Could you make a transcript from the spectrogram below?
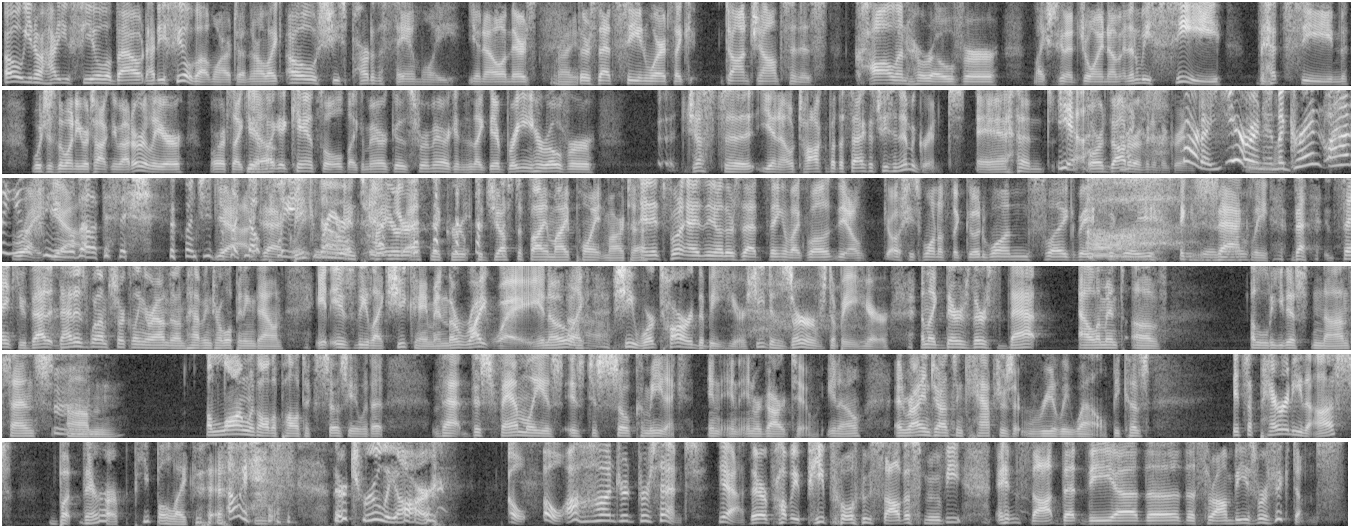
oh, you know, how do you feel about how do you feel about Marta? And they're all like, oh, she's part of the family, you know. And there's Right. there's that scene where it's like Don Johnson is calling her over, like she's going to join them, and then we see. That scene, which is the one you were talking about earlier, where it's like, yeah, if I get canceled, like America's for Americans, and like they're bringing her over just to you know talk about the fact that she's an immigrant and Yeah. or a daughter like, of an immigrant. Marta, you're an immigrant. How do you Right, feel yeah. about this issue? And she's just Yeah, like, no, exactly. please, speak no. for your entire ethnic group to justify my point marta And it's fun- and you know there's that thing of like, well, you know, oh, she's one of the good ones, like basically. Exactly. That. Thank you. That that is what I'm circling around and I'm having trouble pinning down. It is the like she came in the right way. You know, like she worked hard to be here. She deserves to be here. And like there's there's that element of elitist nonsense, um, along with all the politics associated with it, that this family is is just so comedic in, in, in regard to, you know? And Rian Johnson captures it really well because it's a parody to us, but there are people like this. Oh, yes. there truly are. Oh, oh, a hundred percent. Yeah, there are probably people who saw this movie and thought that the uh, the the Thrombeys were victims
